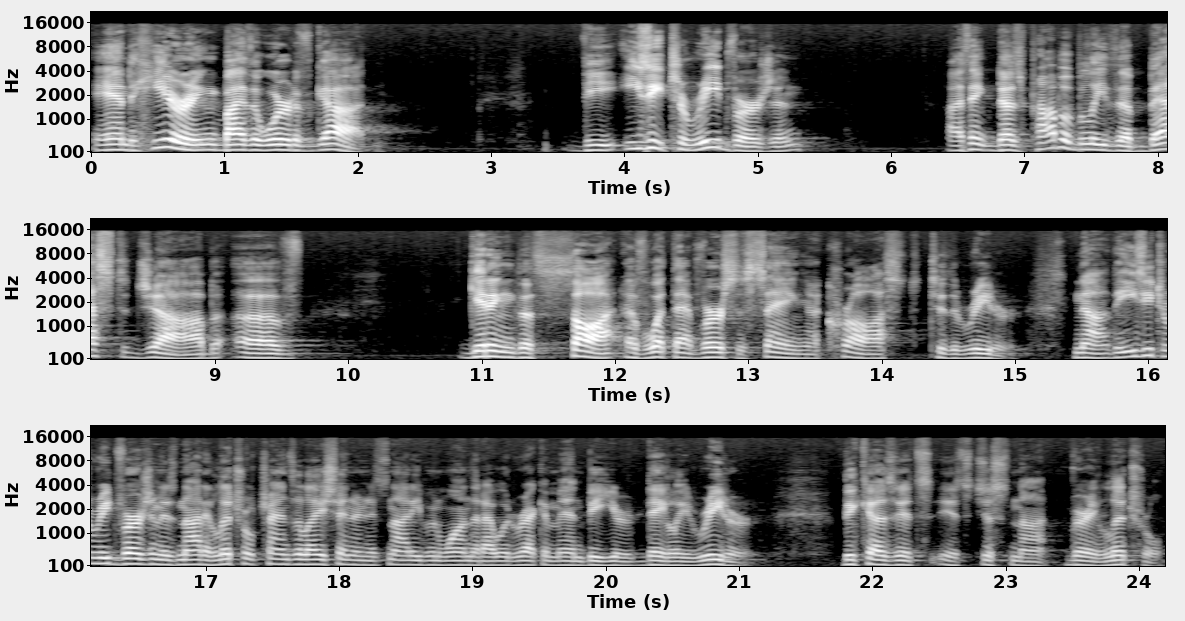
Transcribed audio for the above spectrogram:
and hearing by the word of God." The easy to read version, I think, does probably the best job of getting the thought of what that verse is saying across to the reader. Now, the easy to read version is not a literal translation, and it's not even one that I would recommend be your daily reader because it's, it's just not very literal.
